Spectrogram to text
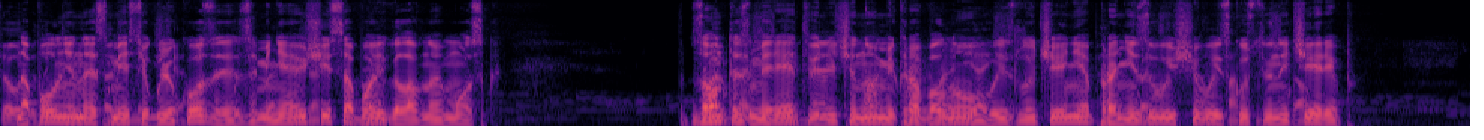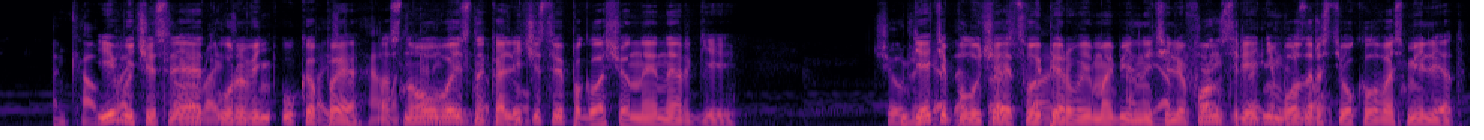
наполненная смесью глюкозы, заменяющей собой головной мозг. Зонд измеряет величину микроволнового излучения, пронизывающего искусственный череп, и вычисляет уровень УКП, основываясь на количестве поглощенной энергии. Дети получают свой первый мобильный телефон в среднем возрасте около 8 лет.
